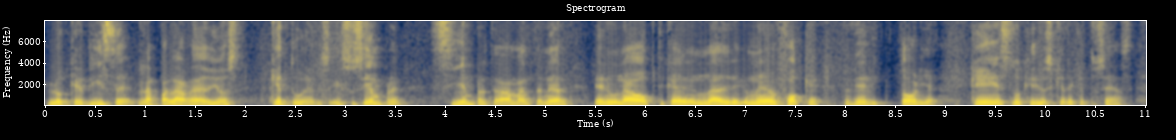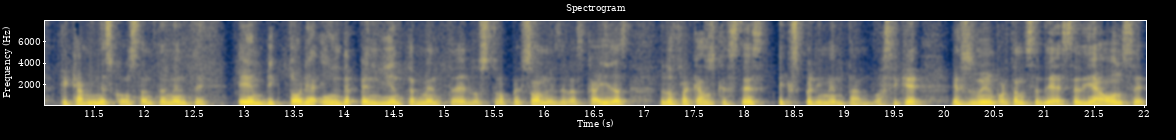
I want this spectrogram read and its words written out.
lo que dice la palabra de Dios que tú eres. Y eso siempre, siempre te va a mantener en una óptica, en una un enfoque de victoria. ¿Qué es lo que Dios quiere que tú seas? Que camines constantemente en victoria independientemente de los tropezones, de las caídas, de los fracasos que estés experimentando. Así que eso es muy importante este día, este día 11,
